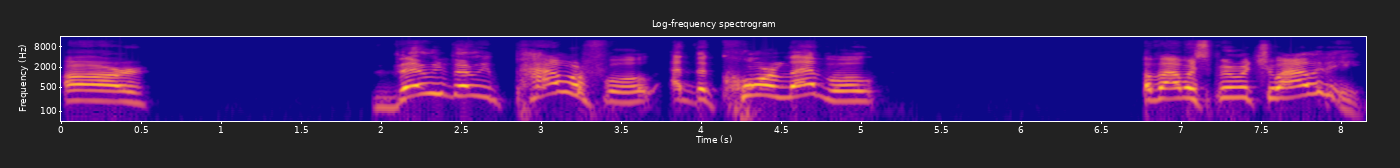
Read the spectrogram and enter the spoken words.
are very, very powerful at the core level of our spirituality.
